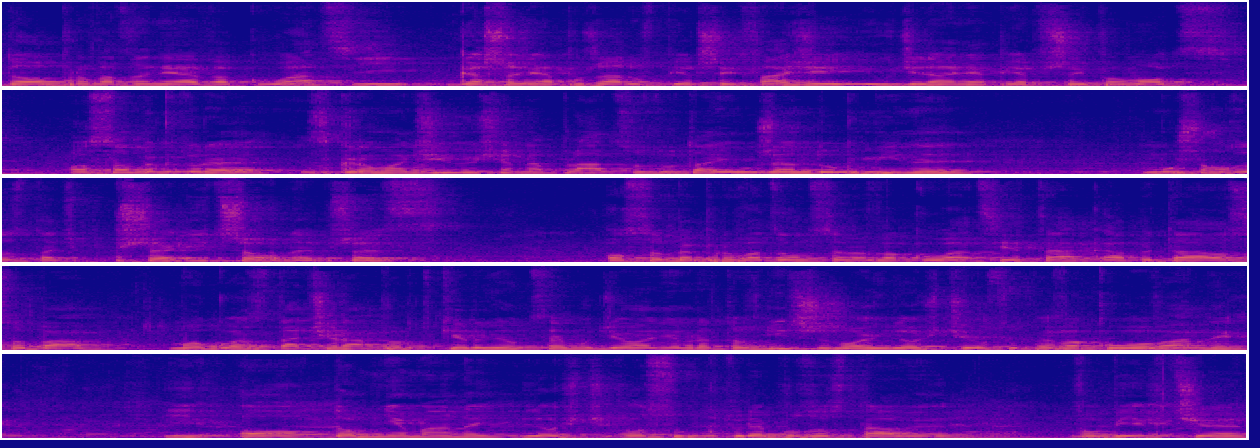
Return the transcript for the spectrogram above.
do prowadzenia ewakuacji, gaszenia pożaru w pierwszej fazie i udzielania pierwszej pomocy. Osoby, które zgromadziły się na placu tutaj Urzędu Gminy muszą zostać przeliczone przez osobę prowadzącą ewakuację tak, aby ta osoba mogła zdać raport kierującemu działaniem ratowniczym o ilości osób ewakuowanych i o domniemanej ilości osób, które pozostały w obiekcie,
